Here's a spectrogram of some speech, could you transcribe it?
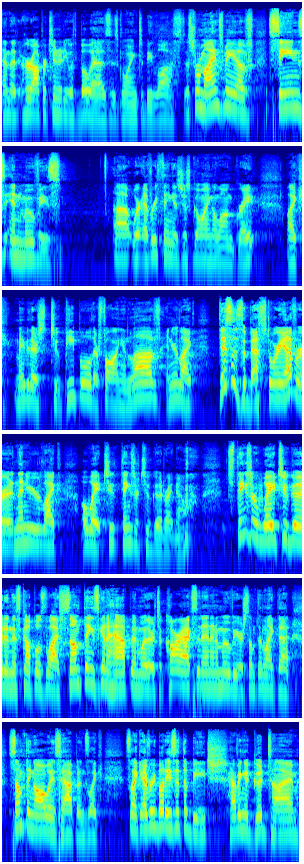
And that her opportunity with Boaz is going to be lost. This reminds me of scenes in movies uh, where everything is just going along great. Like maybe there's two people, they're falling in love, and you're like, this is the best story ever. And then you're like, oh, wait, two, things are too good right now. things are way too good in this couple's life. Something's going to happen, whether it's a car accident in a movie or something like that. Something always happens. Like it's like everybody's at the beach, having a good time,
